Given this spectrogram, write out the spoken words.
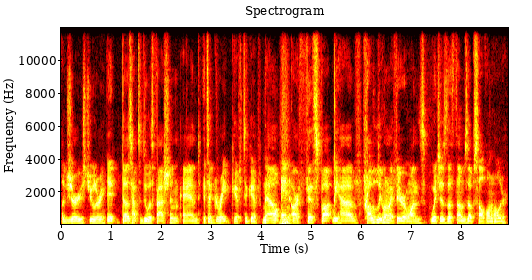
luxurious jewelry. It does have to do with fashion and it's a great gift to give. Now, in our fifth spot, we have probably one of my favorite ones, which is the thumbs up cell phone holder.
